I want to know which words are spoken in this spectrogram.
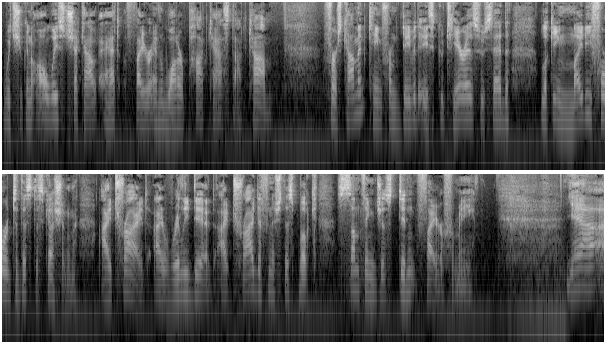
which you can always check out at fireandwaterpodcast.com. First comment came from David Ace Gutierrez, who said, Looking mighty forward to this discussion. I tried. I really did. I tried to finish this book. Something just didn't fire for me. Yeah,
